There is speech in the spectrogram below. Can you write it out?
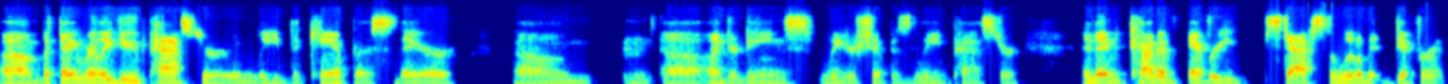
Um, but they really do pastor and lead the campus there um, uh, under Dean's leadership as lead pastor. And then kind of every staff's a little bit different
